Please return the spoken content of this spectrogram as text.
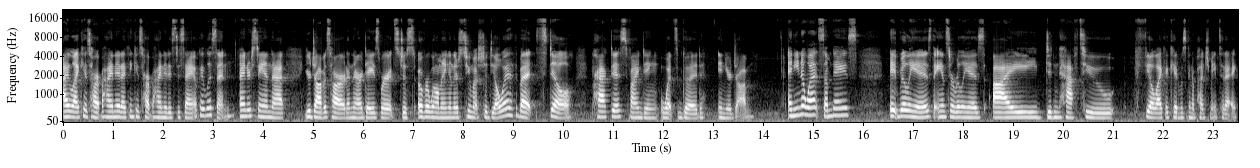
I like his heart behind it. I think his heart behind it is to say, okay, listen, I understand that your job is hard and there are days where it's just overwhelming and there's too much to deal with, but still practice finding what's good in your job. And you know what? Some days it really is. The answer really is I didn't have to feel like a kid was going to punch me today.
